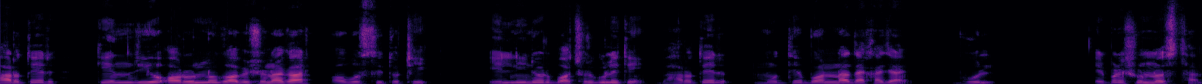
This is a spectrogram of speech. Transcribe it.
ভারতের কেন্দ্রীয় অরণ্য গবেষণাগার অবস্থিত, ঠিক। এলনিনোর বছরগুলিতে ভারতের মধ্যে বন্যা দেখা যায়। ভুল। এরপরে শূন্যস্থান।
